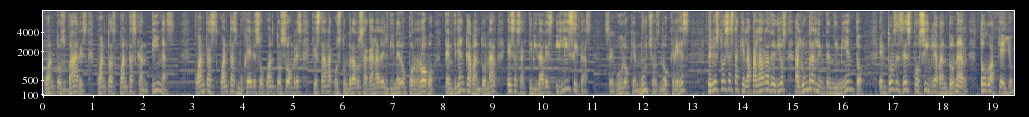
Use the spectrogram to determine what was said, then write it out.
cuántos bares, cuántas, cuántas cantinas, cuántas, cuántas mujeres o cuántos hombres que están acostumbrados a ganar el dinero por robo tendrían que abandonar esas actividades ilícitas. Seguro que muchos, ¿no crees? Pero esto es hasta que la palabra de Dios alumbra el entendimiento. Entonces es posible abandonar todo aquello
